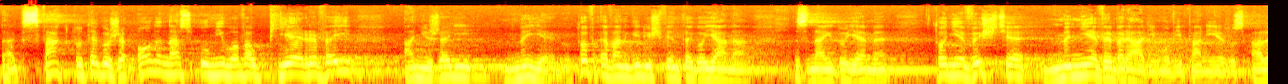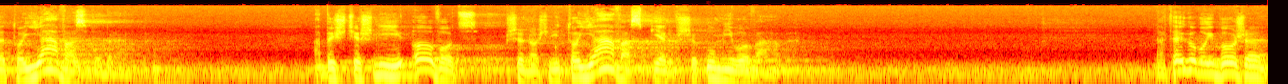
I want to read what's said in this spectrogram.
tak, z faktu tego, że On nas umiłował pierwej, aniżeli my Jego. To w Ewangelii Świętego Jana znajdujemy. To nie wyście mnie wybrali, mówi Pan Jezus, ale to ja was wybrałem. Abyście szli i owoc przynosili, to ja was pierwszy umiłowałem. Dlatego, mój Boże,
